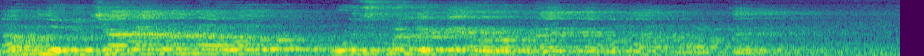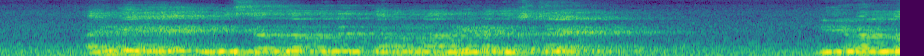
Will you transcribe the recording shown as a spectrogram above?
ನಮ್ದು ವಿಚಾರನ ನಾವು ಉಳಿಸ್ಕೊಳ್ಳಿಕ್ಕೆ ಅವರ ಪ್ರಯತ್ನವನ್ನ ಮಾಡ್ತಾ ಇದ್ದಾರೆ ಹಂಗೆ ಈ ಸಂದರ್ಭದಲ್ಲಿ ತಮ್ಮ ನಾನು ಹೇಳೋದಷ್ಟೇ, ನೀವೆಲ್ಲ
